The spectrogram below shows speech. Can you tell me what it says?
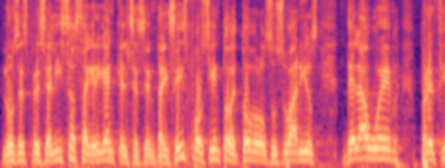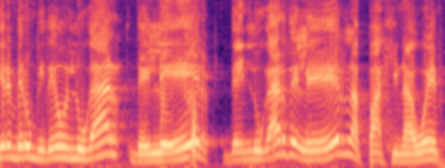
Los especialistas agregan que el 66% de todos los usuarios de la web prefieren ver un video en lugar de leer, de, en lugar de leer la página web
